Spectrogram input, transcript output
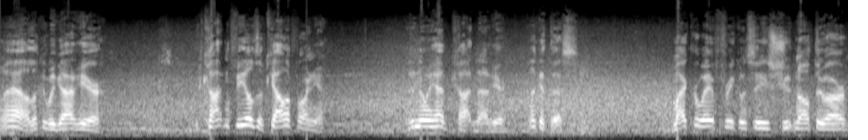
Wow, look what we got here. The cotton fields of California. I didn't know we had cotton out here. Look at this. Microwave frequencies shooting all through our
